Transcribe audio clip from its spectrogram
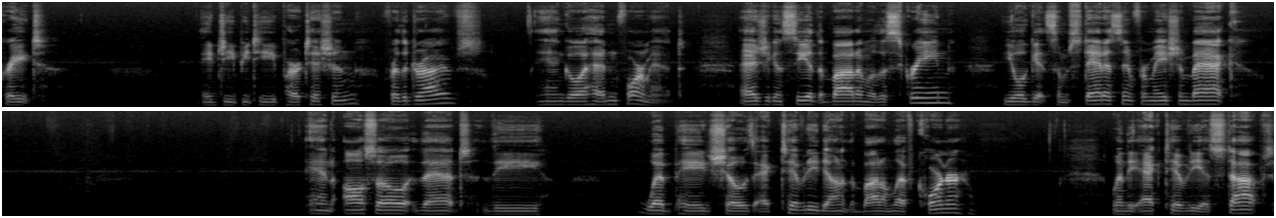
Create a GPT partition for the drives and go ahead and format. As you can see at the bottom of the screen, you will get some status information back and also that the web page shows activity down at the bottom left corner. When the activity is stopped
